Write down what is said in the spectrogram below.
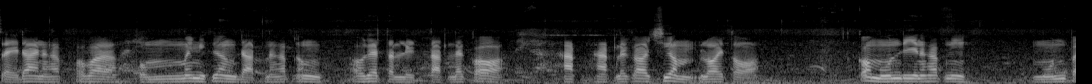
ใส่ได้นะครับ เพราะว่าผมไม่มีเครื่องดัดนะครับ ต้องเอาเลือดตัดเหล็กตัดแล้วก็หักหักแล้วก็เชื่อมรอยต่อ ก็หมุนดีนะครับนี่หมุนไป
